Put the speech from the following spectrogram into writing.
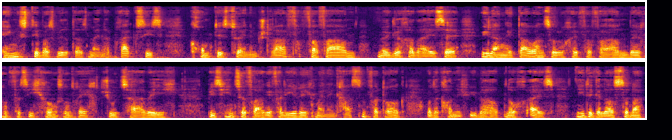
Ängste, was wird aus meiner Praxis, kommt es zu einem Strafverfahren möglicherweise, wie lange dauern solche Verfahren, welchen Versicherungs- und Rechtsschutz habe ich, bis hin zur Frage, verliere ich meinen Kassenvertrag oder kann ich überhaupt noch als niedergelassener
